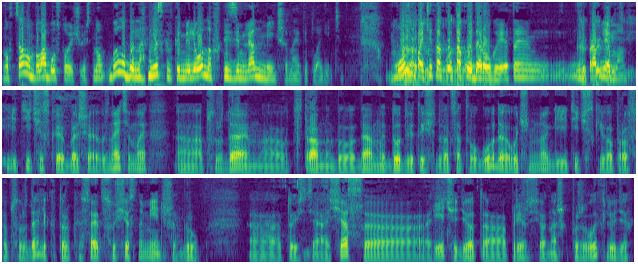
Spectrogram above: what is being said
но в целом была бы устойчивость. Но было бы на несколько миллионов землян меньше на этой планете. Можно да, пойти такой, э, такой дорогой, это не проблема тема. Этическая большая. Вы знаете, мы а, обсуждаем, а, вот странно было, да, мы до 2020 года очень многие этические вопросы обсуждали, которые касаются существенно меньших групп. А, то есть, а сейчас речь идет о, прежде всего о наших пожилых людях,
